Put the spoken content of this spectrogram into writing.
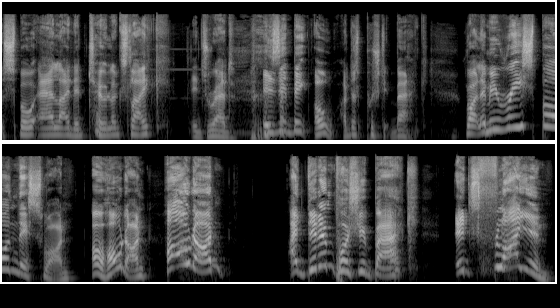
sport airliner 2 looks like? It's red. Is it big? Oh, I just pushed it back. Right, let me respawn this one. Oh, hold on. Hold on. I didn't push it back. It's flying.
